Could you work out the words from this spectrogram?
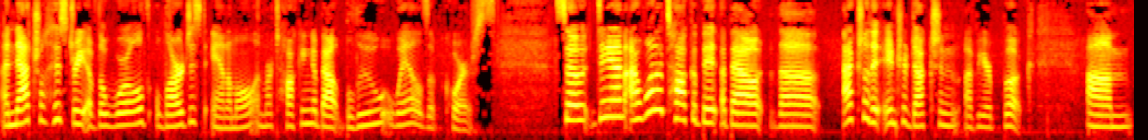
a natural history of the world's largest animal, and we're talking about blue whales, of course. So, Dan, I want to talk a bit about the actually the introduction of your book. Um,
